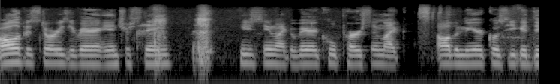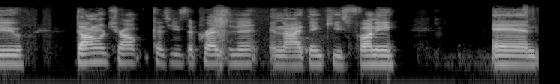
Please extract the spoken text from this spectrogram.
all of his stories are very interesting. He seemed like a very cool person, like all the miracles he could do. Donald Trump because he's the president, and I think he's funny. And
